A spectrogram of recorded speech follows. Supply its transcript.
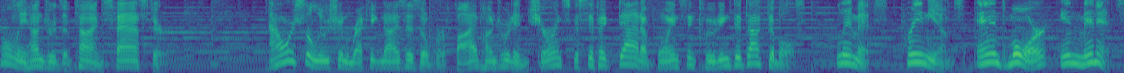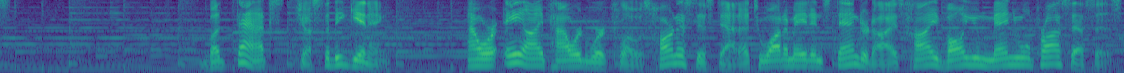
only hundreds of times faster. Our solution recognizes over 500 insurance specific data points, including deductibles, limits, premiums, and more, in minutes. But that's just the beginning. Our AI powered workflows harness this data to automate and standardize high volume manual processes,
